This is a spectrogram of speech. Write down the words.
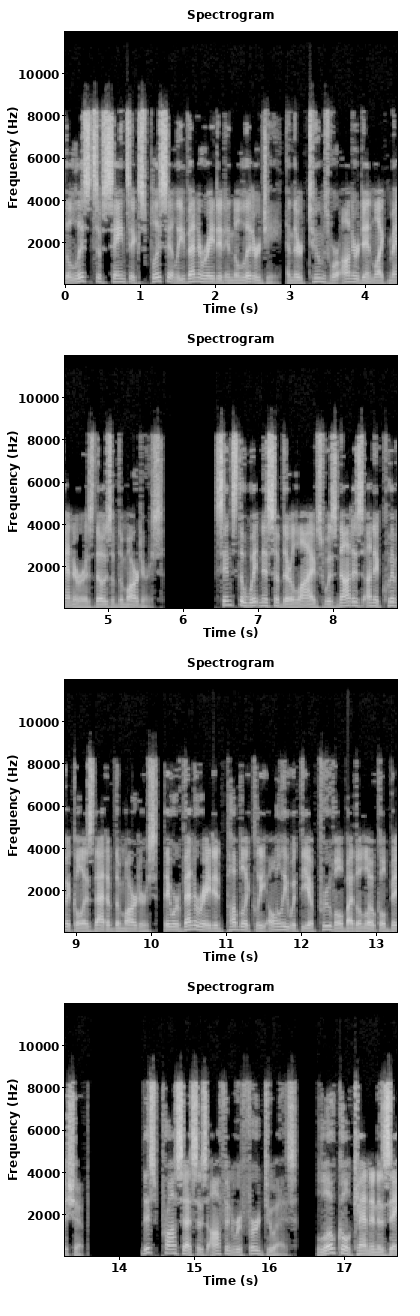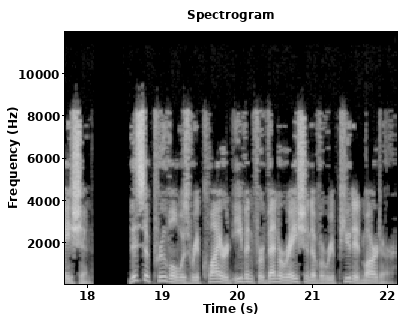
the lists of saints explicitly venerated in the liturgy, and their tombs were honored in like manner as those of the martyrs. Since the witness of their lives was not as unequivocal as that of the martyrs, they were venerated publicly only with the approval by the local bishop. This process is often referred to as local canonization. This approval was required even for veneration of a reputed martyr.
